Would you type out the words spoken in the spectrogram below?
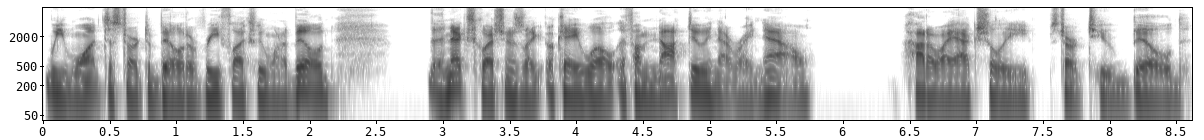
we want to start to build, a reflex we want to build. The next question is like, okay, well, if I'm not doing that right now, how do I actually start to build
